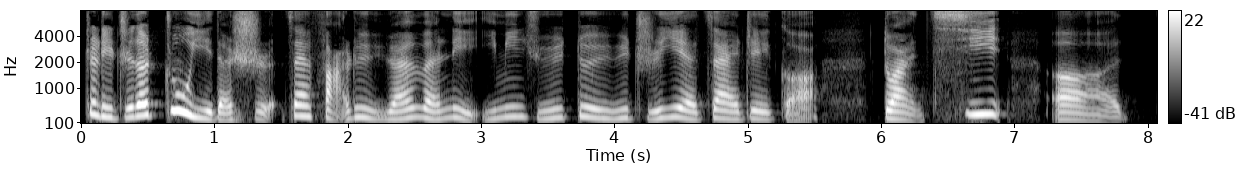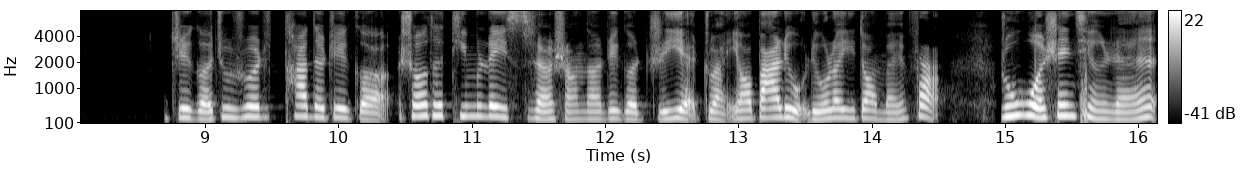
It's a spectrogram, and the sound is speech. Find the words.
这里值得注意的是，在法律原文里，移民局对于职业在这个短期，呃，这个就是说他的这个 short term list 上的这个职业转幺八六留了一道门缝。如果申请人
